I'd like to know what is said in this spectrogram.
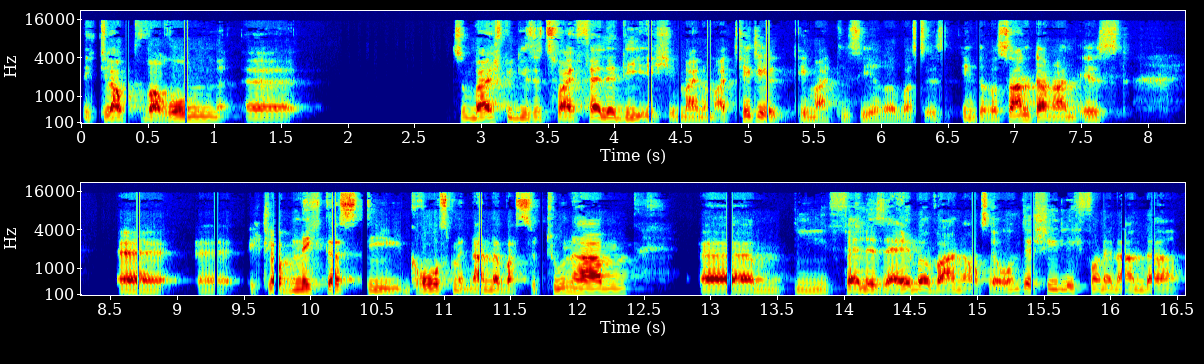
ich glaube, warum äh, zum Beispiel diese zwei Fälle, die ich in meinem Artikel thematisiere, was ist interessant daran ist, äh, äh, ich glaube nicht, dass die groß miteinander was zu tun haben. Ähm, die Fälle selber waren auch sehr unterschiedlich voneinander,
